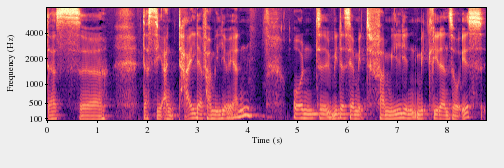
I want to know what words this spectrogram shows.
dass, äh, dass sie ein Teil der Familie werden. Und äh, wie das ja mit Familienmitgliedern so ist,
